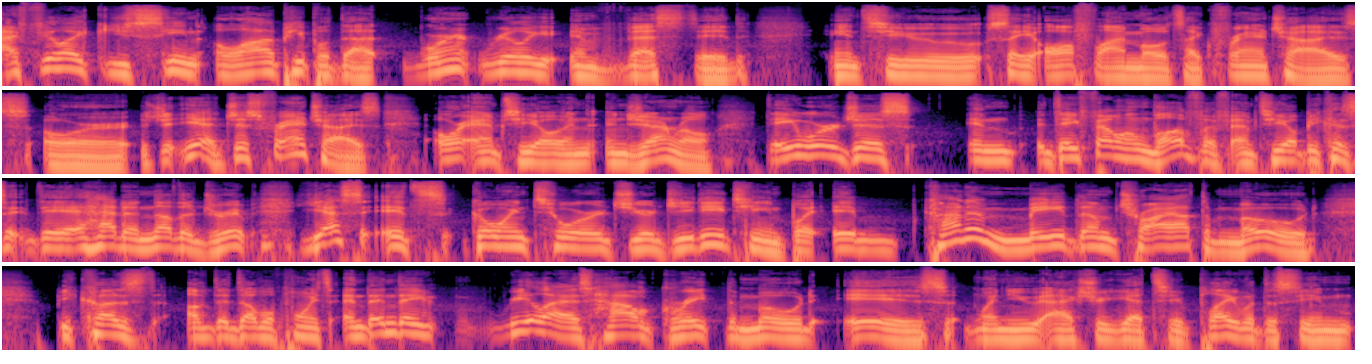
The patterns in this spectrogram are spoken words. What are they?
I feel like you've seen a lot of people that weren't really invested into, say, offline modes like franchise or, yeah, just franchise or MTO in, in general. They were just and they fell in love with MTO because they had another drip. Yes, it's going towards your DD team, but it kind of made them try out the mode because of the double points. And then they realize how great the mode is when you actually get to play with the team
